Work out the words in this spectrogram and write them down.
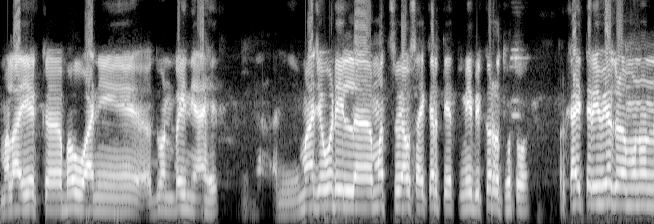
मला एक अं, भाऊ आणि दोन बहिणी आहेत. आणि माझे वडील अं, मत्स्य व्यवसाय करतात मी बी करत होतो. पण काहीतरी वेगळं म्हणून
